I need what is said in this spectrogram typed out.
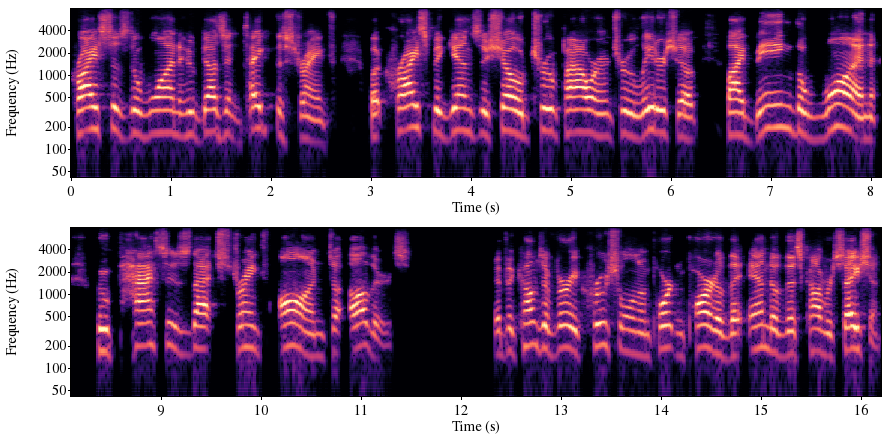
Christ is the one who doesn't take the strength, but Christ begins to show true power and true leadership by being the one who passes that strength on to others. It becomes a very crucial and important part of the end of this conversation.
